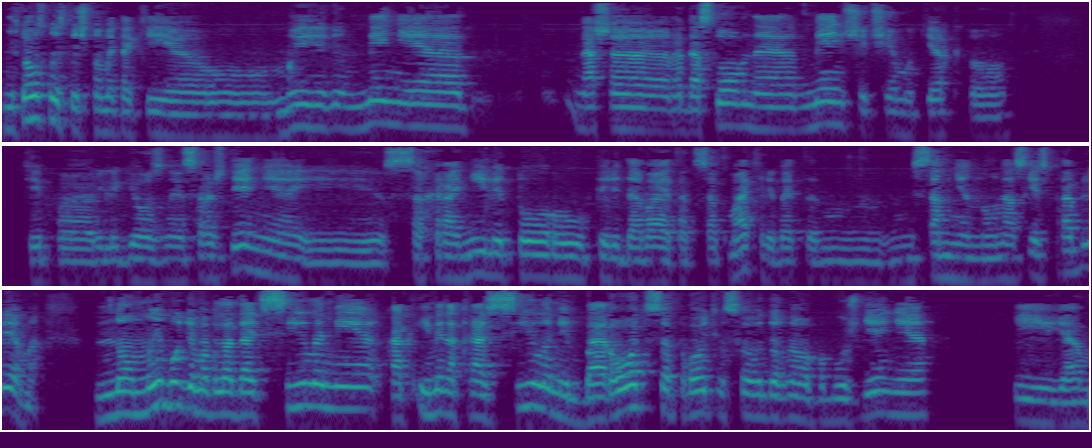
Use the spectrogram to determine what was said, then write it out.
не в том смысле, что мы такие, мы менее, наша родословная меньше, чем у тех, кто типа религиозные с рождения и сохранили Тору, передавая от отца к матери. В этом, несомненно, у нас есть проблема. Но мы будем обладать силами, как именно как раз силами, бороться против своего дурного побуждения. И я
